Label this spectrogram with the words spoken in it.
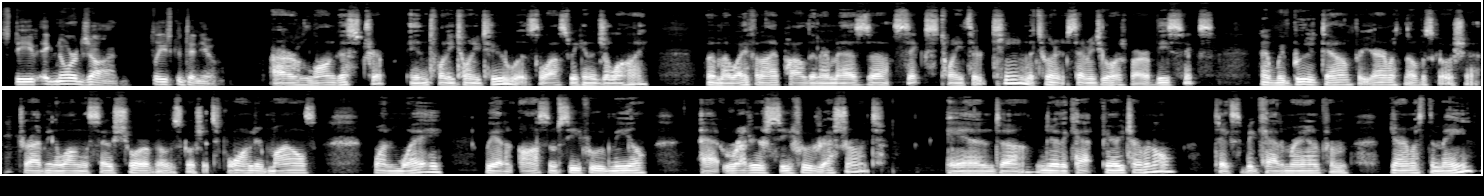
Steve, ignore John. Please continue. Our longest trip in 2022 was last weekend of July when my wife and I piled in our Mazda 6 2013 with 272 horsepower V6 and we booted down for Yarmouth, Nova Scotia, driving along the south shore of Nova Scotia. It's 400 miles one way. We had an awesome seafood meal at Rudder's Seafood Restaurant. and uh, near the Cat Ferry Terminal. Takes a big catamaran from Yarmouth to Maine.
